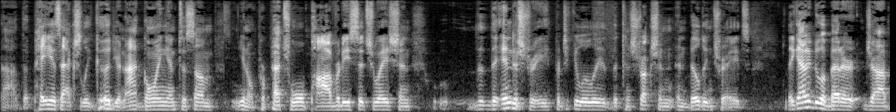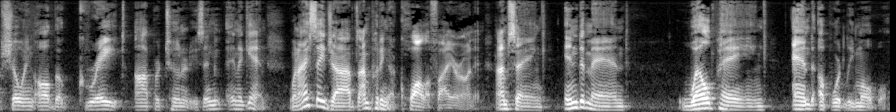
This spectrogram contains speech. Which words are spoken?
uh, the pay is actually good. You're not going into some, you know, perpetual poverty situation. The, the industry, particularly the construction and building trades, they got to do a better job showing all the great opportunities. And, and again, when I say jobs, I'm putting a qualifier on it. I'm saying in demand, well paying, and upwardly mobile.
